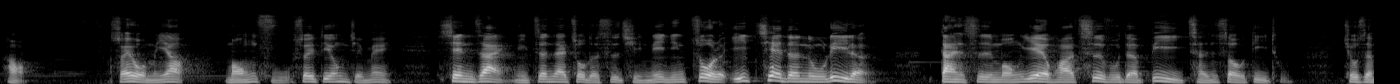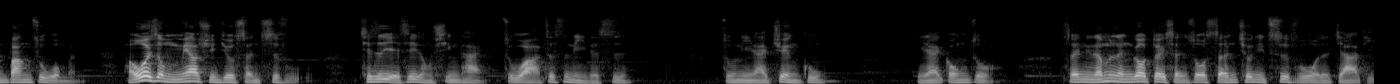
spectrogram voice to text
好，所以我们要蒙福。所以弟兄姐妹，现在你正在做的事情，你已经做了一切的努力了。但是蒙耶华赐福的必承受地图，求神帮助我们。好，为什么我们要寻求神赐福？其实也是一种心态。主啊，这是你的事，主你来眷顾，你来工作。所以你能不能够对神说：“神，求你赐福我的家庭，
